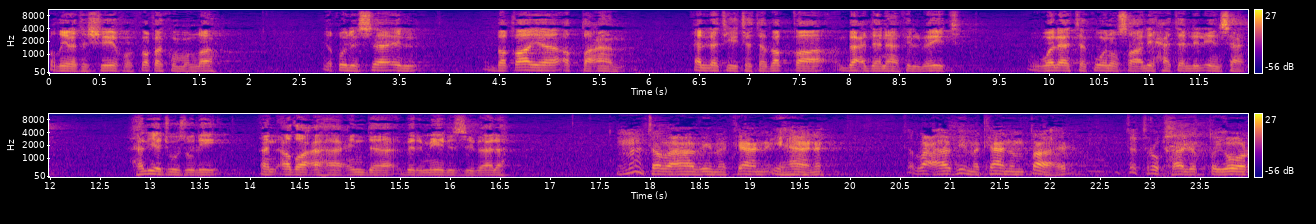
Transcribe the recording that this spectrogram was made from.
فضيلة الشيخ وفقكم الله. يقول السائل بقايا الطعام التي تتبقى بعدنا في البيت ولا تكون صالحة للإنسان هل يجوز لي أن أضعها عند برميل الزبالة؟ ما تضعها في مكان إهانة تضعها في مكان طاهر تتركها للطيور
